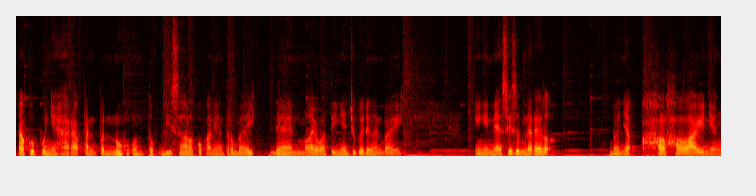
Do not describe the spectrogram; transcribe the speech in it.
aku punya harapan penuh untuk bisa lakukan yang terbaik dan melewatinya juga dengan baik. Inginnya sih sebenarnya banyak hal-hal lain yang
